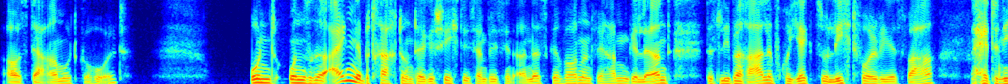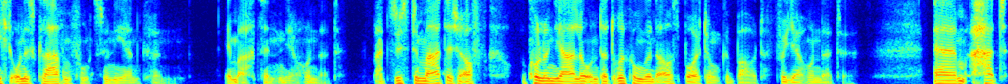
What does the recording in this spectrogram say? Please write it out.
aus der Armut geholt. Und unsere eigene Betrachtung der Geschichte ist ein bisschen anders geworden und wir haben gelernt, das liberale Projekt, so lichtvoll wie es war, hätte nicht ohne Sklaven funktionieren können im 18. Jahrhundert. Hat systematisch auf koloniale Unterdrückung und Ausbeutung gebaut für Jahrhunderte. Ähm, hat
